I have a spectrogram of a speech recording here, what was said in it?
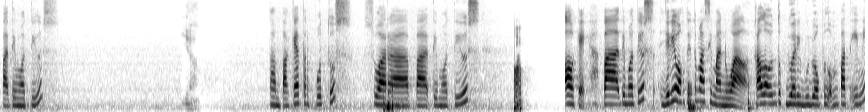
Pak Timotius? Ya. Tampaknya terputus suara Pak Timotius. Oke, Pak Timotius, jadi waktu itu masih manual. Kalau untuk 2024 ini,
